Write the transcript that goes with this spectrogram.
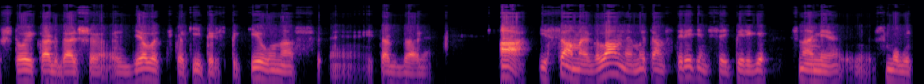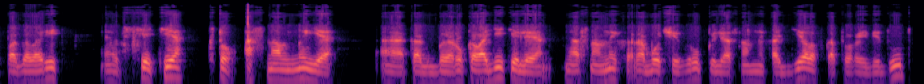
что и как дальше делать, какие перспективы у нас э, и так далее. А, и самое главное, мы там встретимся и перег... с нами смогут поговорить э, все те, кто основные как бы руководители основных рабочих групп или основных отделов, которые ведут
